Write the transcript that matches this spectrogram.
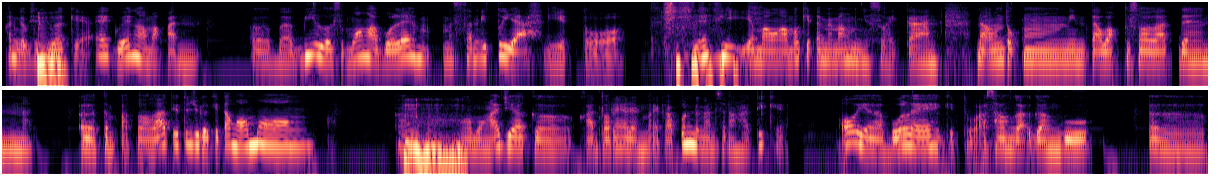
kan nggak bisa Hmm. juga kayak eh gue nggak makan eh, babi loh semua nggak boleh mesen itu ya gitu. Jadi ya mau nggak mau kita memang menyesuaikan. Nah untuk minta waktu sholat dan eh, tempat sholat itu juga kita ngomong Eh, Hmm. ngomong aja ke kantornya dan mereka pun dengan senang hati kayak oh ya boleh gitu asal nggak ganggu eh,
